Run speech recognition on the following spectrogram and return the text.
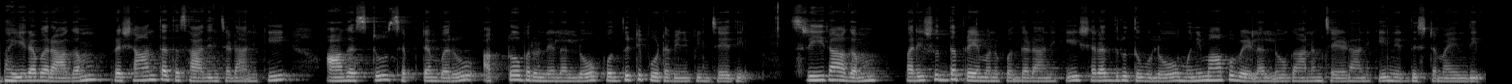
భైరవ రాగం ప్రశాంతత సాధించడానికి ఆగస్టు సెప్టెంబరు అక్టోబరు నెలల్లో పొద్దుటిపూట వినిపించేది. శ్రీరాగం పరిశుద్ధ ప్రేమను పొందడానికి శరదృతువులో మునిమాపు వేళల్లో గానం చేయడానికి నిర్దిష్టమైంది.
